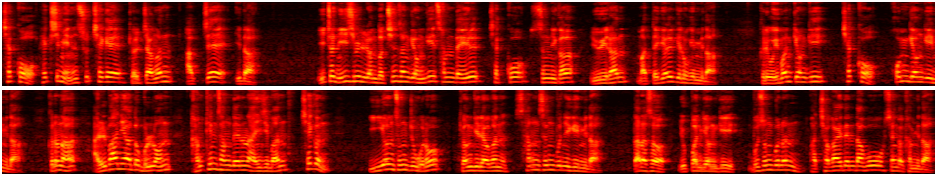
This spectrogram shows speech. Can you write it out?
체코 핵심인 수책의 결장은 악재이다. 2021년도 친선 경기 3대1 체코 승리가 유일한 맞대결 기록입니다. 그리고 이번 경기 체코 홈 경기입니다. 그러나 알바니아도 물론 강팀 상대는 아니지만 최근 2연승 중으로 경기력은 상승 분위기입니다. 따라서 6번 경기 무승부는 받쳐가야 된다고 생각합니다.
